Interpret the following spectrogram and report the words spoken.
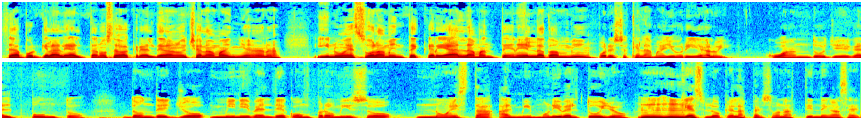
O sea, porque la lealtad no se va a crear de la noche a la mañana y no es solamente crearla, mantenerla también. Por eso es que la mayoría, Luis, cuando llega el punto donde yo, mi nivel de compromiso no está al mismo nivel tuyo, Ujú. ¿qué es lo que las personas tienden a hacer?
